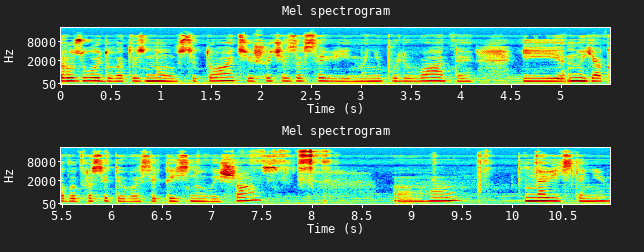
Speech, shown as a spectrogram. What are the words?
розгойдувати знову ситуацію, швидше за все він маніпулювати і, ну, якоби просити у вас якийсь новий шанс. Ага. На відстані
